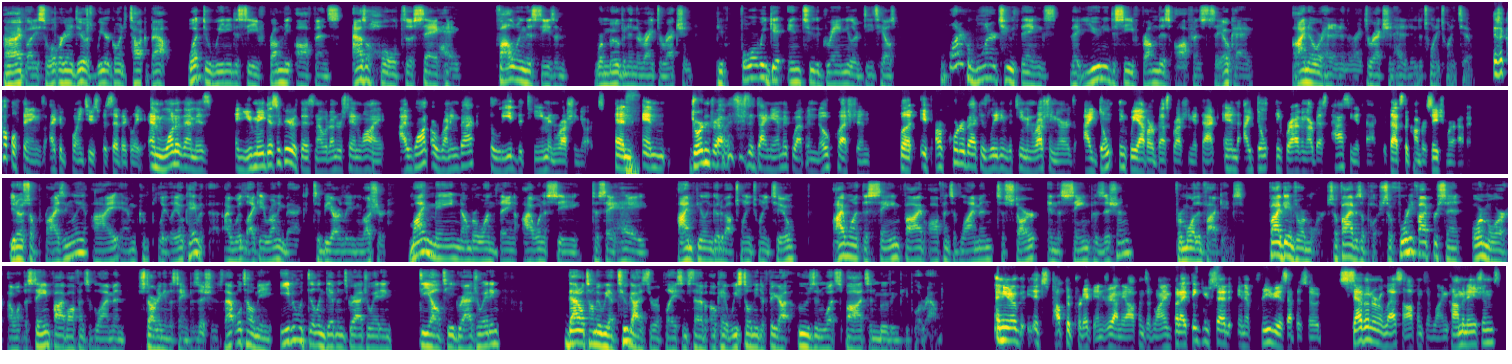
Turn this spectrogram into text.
All right, buddy. So what we're going to do is we are going to talk about what do we need to see from the offense as a whole to say, hey, following this season, we're moving in the right direction. Before we get into the granular details, what are one or two things that you need to see from this offense to say, okay, I know we're headed in the right direction headed into 2022? There's a couple things I could point to specifically. And one of them is, and you may disagree with this, and I would understand why. I want a running back to lead the team in rushing yards. And and Jordan Travis is a dynamic weapon, no question. But if our quarterback is leading the team in rushing yards, I don't think we have our best rushing attack. And I don't think we're having our best passing attack, if that's the conversation we're having. You know, surprisingly, I am completely okay with that. I would like a running back to be our leading rusher. My main number one thing I want to see to say, hey, I'm feeling good about 2022. I want the same five offensive linemen to start in the same position for more than five games five games or more. So five is a push. So 45% or more, I want the same five offensive linemen starting in the same positions. That will tell me, even with Dillan Gibbons graduating, DLT graduating, that'll tell me we have two guys to replace instead of, okay, we still need to figure out who's in what spots and moving people around. And, you know, it's tough to predict injury on the offensive line, but I think you said in a previous episode, seven or less offensive line combinations,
